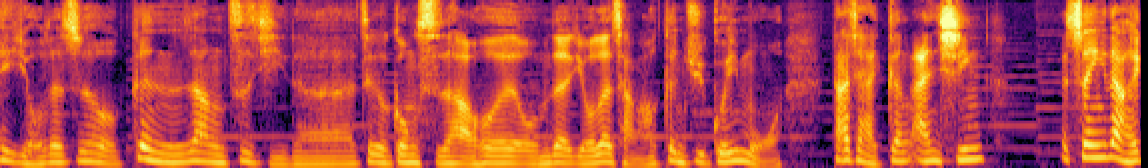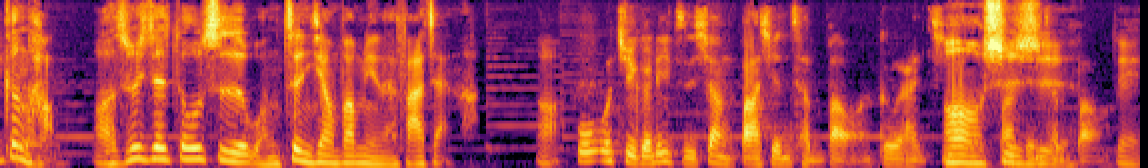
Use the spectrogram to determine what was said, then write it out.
哎，有了之后，更让自己的这个公司哈，或者我们的游乐场啊，更具规模，大家也更安心，生意量会更好啊。所以这都是往正向方面来发展了啊。我我举个例子，像八仙城堡啊，各位还记得哦？是是，对，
